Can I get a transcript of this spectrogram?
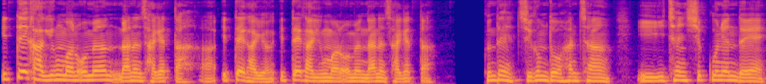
이때 가격만 오면 나는 사겠다. 아, 이때 가격 이때 가격만 오면 나는 사겠다. 근데 지금도 한창 이 2019년도에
